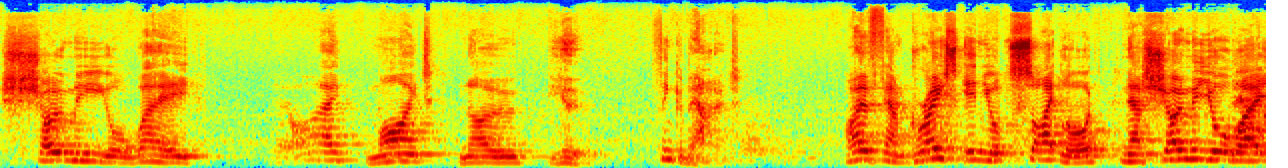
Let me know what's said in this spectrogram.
Show me your way that I might know you. Think about it. I have found grace in your sight, Lord. Now show me your way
